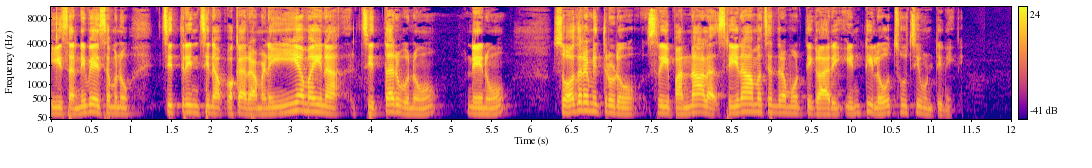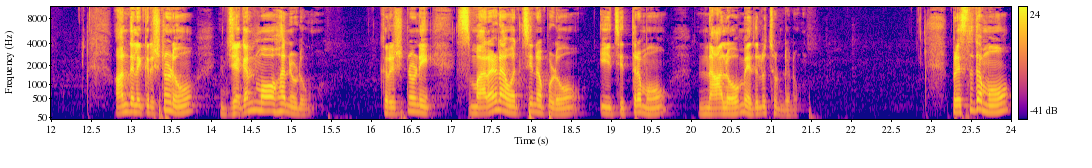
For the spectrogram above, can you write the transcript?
ఈ సన్నివేశమును చిత్రించిన ఒక రమణీయమైన చిత్తరువును నేను సోదరమిత్రుడు శ్రీ పన్నాల శ్రీరామచంద్రమూర్తి గారి ఇంటిలో చూచి ఉంటిని. అందలి కృష్ణుడు జగన్మోహనుడు. కృష్ణుని స్మరణ వచ్చినప్పుడు ఈ చిత్రము నాలో మెదులుచుండును. ప్రస్తుతము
